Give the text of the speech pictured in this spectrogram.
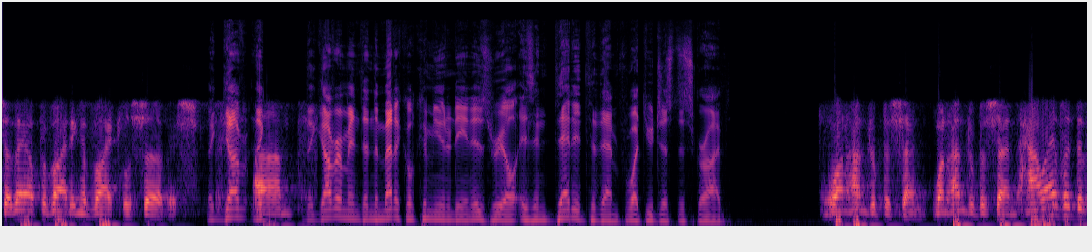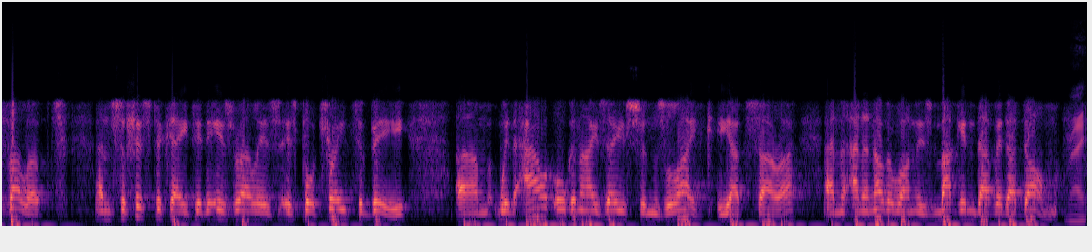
So they are providing a vital service. The, gov- the, um, the government and the medical community in Israel is indebted to them for what you just described. 100%. 100%. However developed and sophisticated Israel is, is portrayed to be, um, without organizations like Yad Sarah, and, and another one is Magen David Adom, right.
